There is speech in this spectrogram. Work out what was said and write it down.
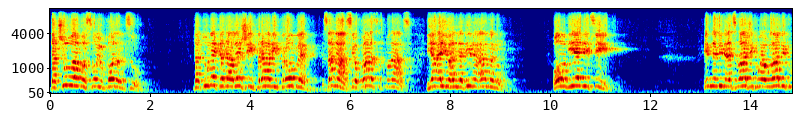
da čuvamo svoju porodicu, da tu nekada leži pravi problem za nas i opasnost po nas. Ja i alladine amanu, o vjednici, inne min ezvađikum a uladikum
